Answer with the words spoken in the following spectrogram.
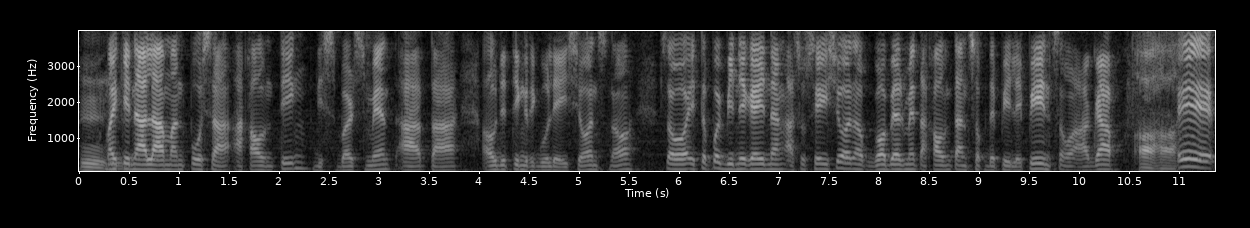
May kinalaman po sa accounting, disbursement at ah, auditing regulations. No? So ito po binigay ng Association of Government Accountants of the Philippines o AGAP. Aha. Eh,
